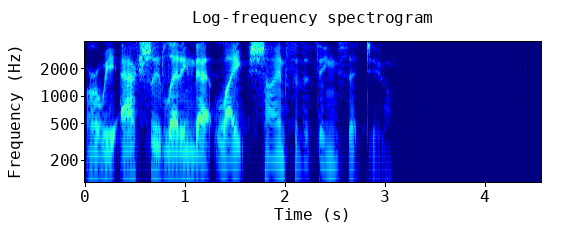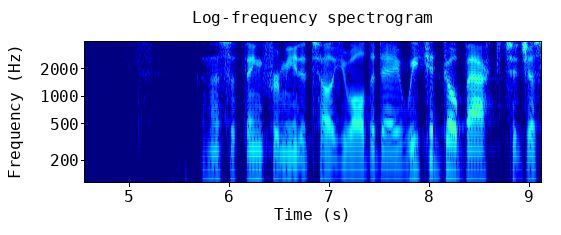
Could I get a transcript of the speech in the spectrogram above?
Or are we actually letting that light shine for the things that do? And that's the thing for me to tell you all today. We could go back to just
